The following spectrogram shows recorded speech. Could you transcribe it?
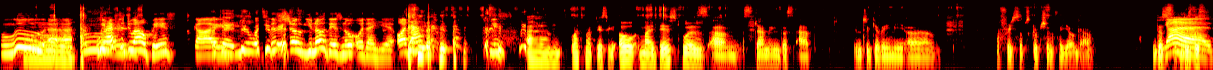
Woo! Uh, uh. We have to do our best, guys. Okay, Lou, what's your This best? show, you know, there's no order here. Order, please. um, what's my basic? Oh, my best was um scamming this app into giving me a, a free subscription for yoga. This, Yes. this,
